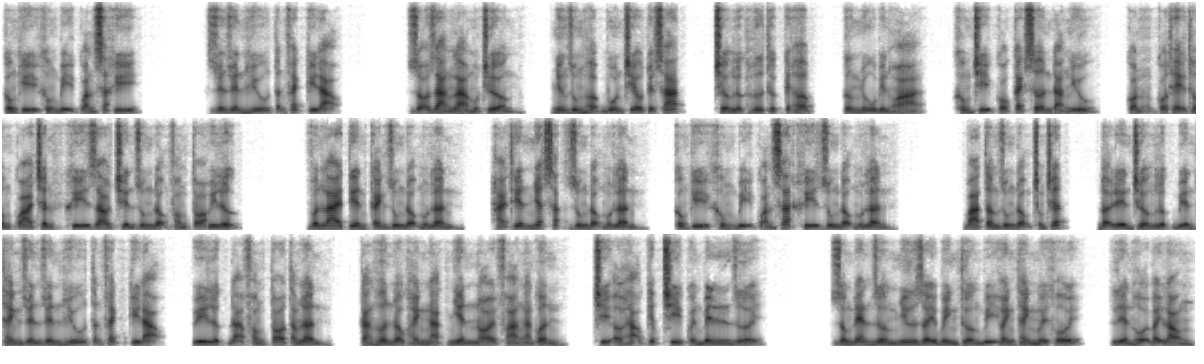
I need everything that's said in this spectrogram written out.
Công kỳ không bị quán sát khí duyên duyên hữu tấn phách kỳ đạo. Rõ ràng là một trưởng nhưng dung hợp bốn chiêu tuyệt sát trưởng lực hư thực kết hợp, cương nhu biến hóa, không chỉ có cách sơn đảng lưu, còn có thể thông qua chân khí giao chiến rung động phóng to uy lực. Vân lai tiên cảnh rung động một lần, hải thiên nhất sắc rung động một lần, công kỳ không bị quán sát khí rung động một lần. Ba tầng rung động chống chất, đợi đến trưởng lực biến thành duyên duyên hữu tấn phách kỳ đạo, uy lực đã phóng to tám lần, càng hơn độc hành ngạc nhiên nói phá ngàn quân, chỉ ở hạo kiếp chi quyền bên dưới. Giống đen dường như giấy bình thường bị hoành thành mấy khối, liền hội bảy lòng,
